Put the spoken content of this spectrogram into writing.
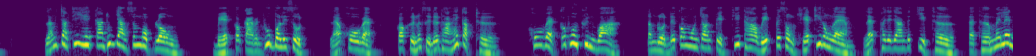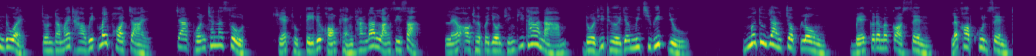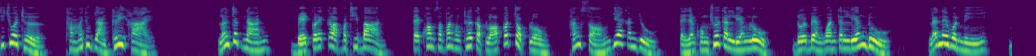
หลังจากที่เหตุการณ์ทุกอย่างสงบลง เบสก็กลายเป็นผู้บริสุทธิ์ แล้วโคแวกก็คืนหนังสือเดินทางให้กับเธอ โคแวกก็พูดขึ้นว่าตำรวจได้กล้องวงจรปิดที่ทาวิทไปส่งเคสที่โรงแรม และพยายามจะจีบเธอ แต่เธอไม่เล่นด้วย จนทำให้ทาวิทไม่พอใจ จากผลชนสูตร เคสถูกตีด้วยของแข็งทางด้านหลังศีรษะ แล้วเอาเธอไปโยนทิ้งที่ท่าน้ำโดยที่เธอยังมีชีวิตอยู่ เมื่อทุกอย่างจบลง เบสก็ได้มากอดเซนและขอบคุณเซนที่ช่วยเธอทำให้ทุกอย่างคลี่คลาย หลังจากนั้นเบสก็ได้กลับมาที่บ้าน แต่ความสัมพันธ์ของเธอกับลอบก็จบลง ทั้งสองแยกกันอยู่ แต่ยังคงช่วยกันเลี้ยงลูก โดยแบ่งวันกันเลี้ยงดู และในวันนี้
